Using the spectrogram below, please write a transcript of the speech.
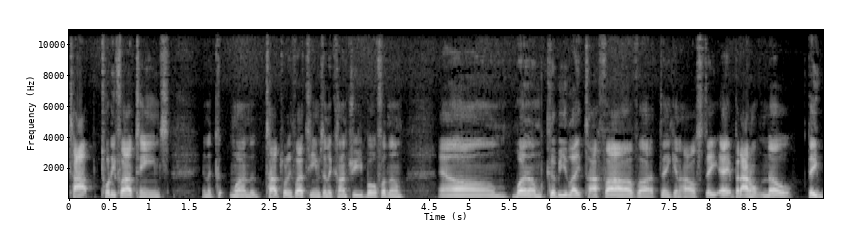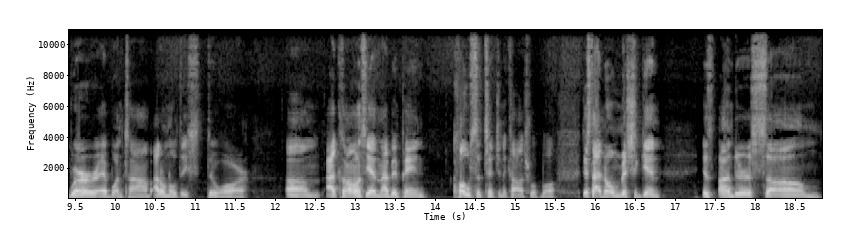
top 25 teams in the one of the top 25 teams in the country, both of them. Um, one of them could be like top five, I think, in Ohio State, eh, but I don't know. They were at one time. I don't know if they still are. Um, I honestly have not been paying close attention to college football. Just I know Michigan is under some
